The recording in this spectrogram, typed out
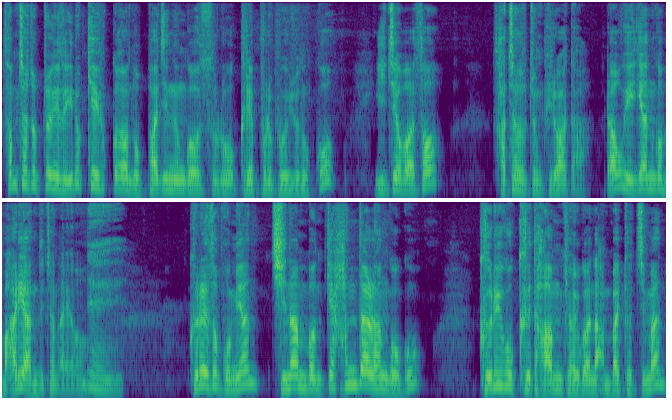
3차 접종에서 이렇게 효과가 높아지는 것으로 그래프를 보여줘 놓고 이제 와서 4차 접종 필요하다라고 얘기하는 건 말이 안 되잖아요. 네. 그래서 보면 지난번 게 한 달한 거고 그리고 그 다음 결과는 안 밝혔지만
